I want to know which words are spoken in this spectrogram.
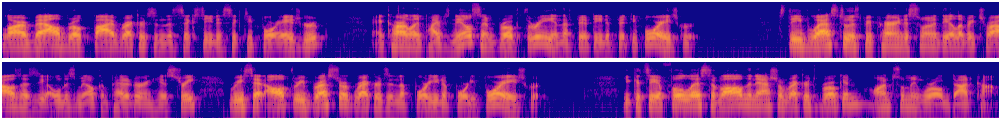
Laura Val broke five records in the 60 to 64 age group and Karlyn Pipes Neilsen broke three in the 50 to 54 age group. Steve West, who is preparing to swim at the Olympic trials as the oldest male competitor in history, reset all three breaststroke records in the 40 to 44 age group. You can see a full list of all the national records broken on swimmingworld.com.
